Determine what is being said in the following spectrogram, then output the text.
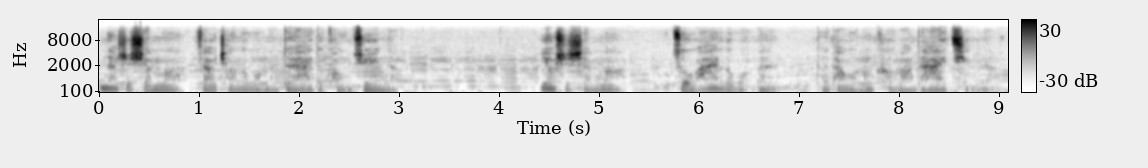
那是什么造成了我们对爱的恐惧呢？又是什么阻碍了我们得到我们渴望的爱情呢？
